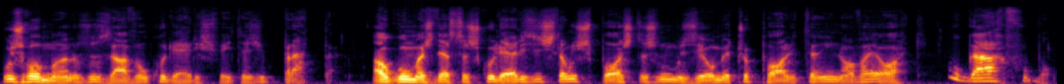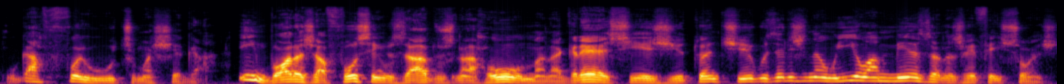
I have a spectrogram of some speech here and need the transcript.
os romanos usavam colheres feitas de prata. Algumas dessas colheres estão expostas no Museu Metropolitan em Nova York. O garfo, bom, o garfo foi o último a chegar. E embora já fossem usados na Roma, na Grécia e Egito antigos, eles não iam à mesa nas refeições.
